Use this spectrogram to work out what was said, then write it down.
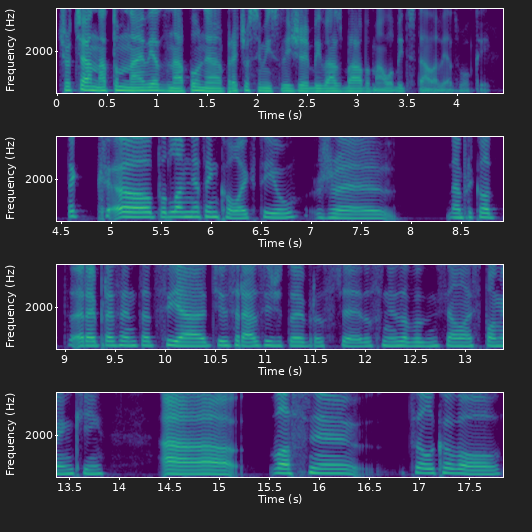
čo ťa na tom najviac naplňa? Prečo si myslíš, že by vás bába malo byť stále viac v hokeji? Tak uh, podľa mňa ten kolektív, že napríklad reprezentácia tie zrazy, že to je proste, to sú nezabudnutelné spomienky. A vlastne celkovo,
